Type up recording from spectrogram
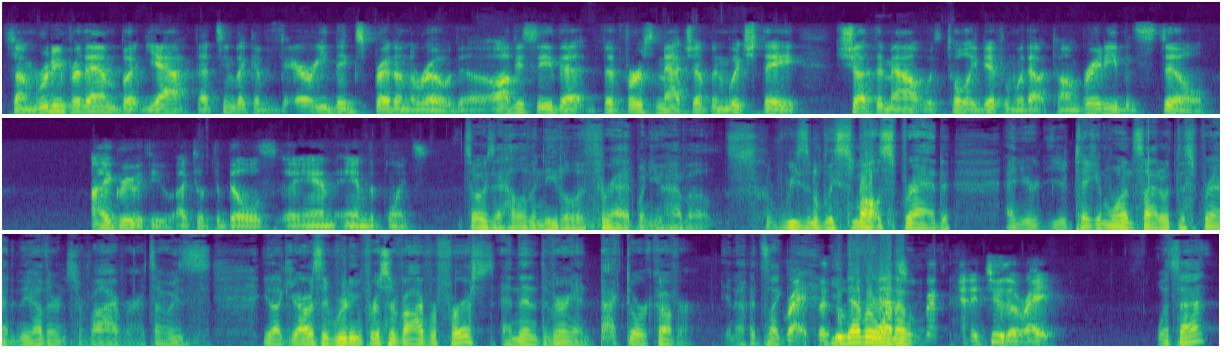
so I'm rooting for them. But yeah, that seemed like a very big spread on the road. Uh, obviously, that the first matchup in which they shut them out was totally different without Tom Brady, but still, I agree with you. I took the Bills and and the points. It's always a hell of a needle to thread when you have a reasonably small spread and you're you're taking one side with the spread and the other in Survivor. It's always you're like you're obviously rooting for Survivor first, and then at the very end, backdoor cover. You know, it's like right. But you who, never want to. recommend it too, though, right? What's that?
